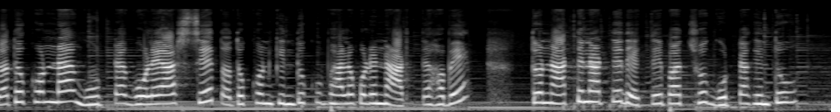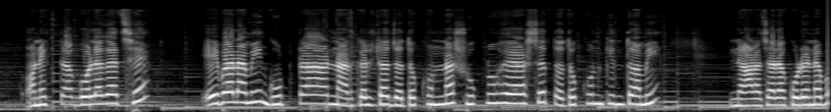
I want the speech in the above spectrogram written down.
যতক্ষণ না গুড়টা গলে আসছে, ততক্ষণ কিন্তু খুব ভালো করে নাড়তে হবে। তো নাড়তে নাড়তে দেখতেই পাচ্ছ গুড়টা কিন্তু অনেকটা গলে গেছে। এবার আমি গুড়টা আর নারকেলটা যতক্ষণ না শুকনো হয়ে আসছে ততক্ষণ কিন্তু আমি নাড়াচাড়া করে নেব।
